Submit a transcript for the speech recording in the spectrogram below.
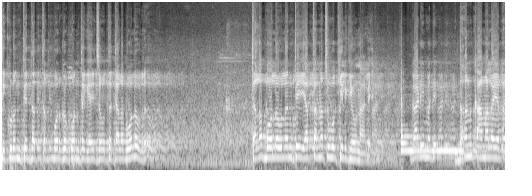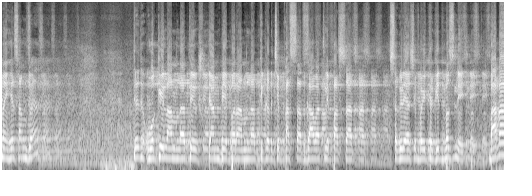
तिकडून ते दत्तक वर्ग कोणतं घ्यायचं होतं त्याला बोलवलं. त्याला बोलवलं आणि ते येतानाच वकील घेऊन आले. गाडीमध्ये धन कामाला येत नाही हे सांगतोय. ते वकील आणला ते स्टॅम्प पेपर आणला तिकडचे पाच सात गावातले पाच सात सगळे असे बैठकीत बसले. बाबा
